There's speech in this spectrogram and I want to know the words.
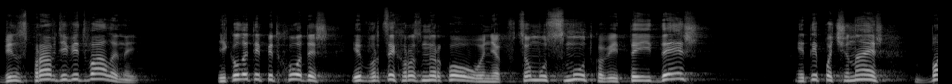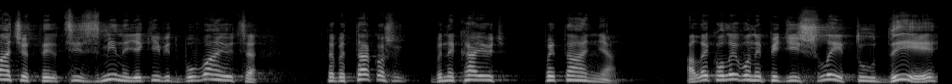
Він справді відвалений. І коли ти підходиш і в цих розмірковуваннях, в цьому смуткові, ти йдеш, і ти починаєш бачити ці зміни, які відбуваються, в тебе також виникають питання. Але коли вони підійшли туди,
